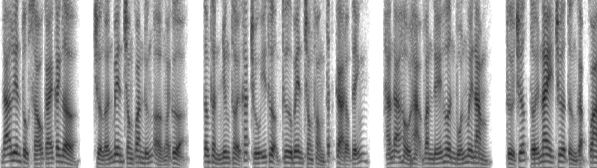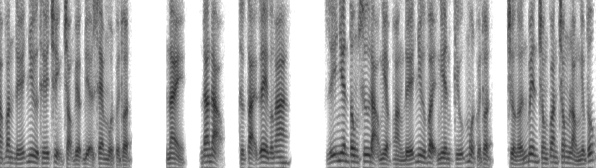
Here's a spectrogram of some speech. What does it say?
Đã liên tục sáu cái canh giờ, trưởng ấn bên trong quan đứng ở ngoài cửa, tâm thần nhưng thời khắc chú ý thượng thư bên trong phòng tất cả động tĩnh, hắn đã hầu hạ văn đế hơn bốn mươi năm, từ trước tới nay chưa từng gặp qua văn đế như thế trịnh trọng việc địa xem một quyền thuật. Này, đan đạo, thực tại ghê gớm a. Dĩ nhiên tông sư đạo nghiệp hoàng đế như vậy nghiên cứu một quyền thuật, trưởng ấn bên trong quan trong lòng nghiêm túc,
